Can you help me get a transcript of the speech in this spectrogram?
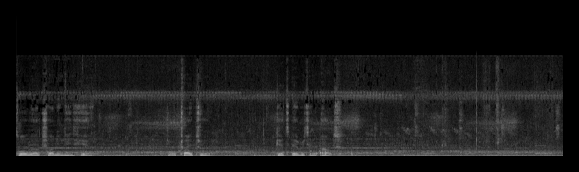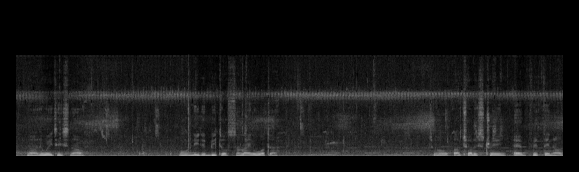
Is what we actually need here. We'll try to get everything out. Now the way it is now, we'll need a bit of saline water to actually strain everything out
